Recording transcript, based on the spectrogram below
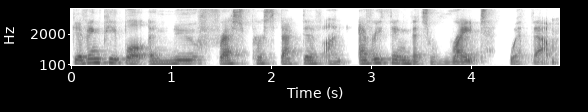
giving people a new, fresh perspective on everything that's right with them.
